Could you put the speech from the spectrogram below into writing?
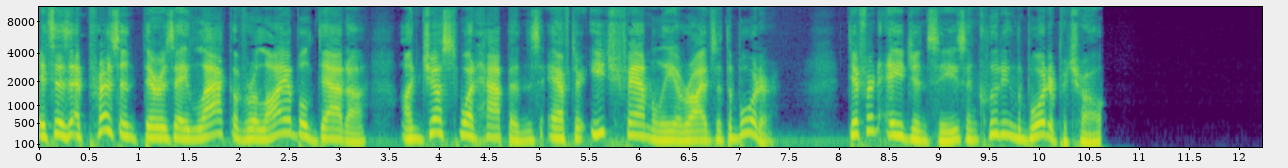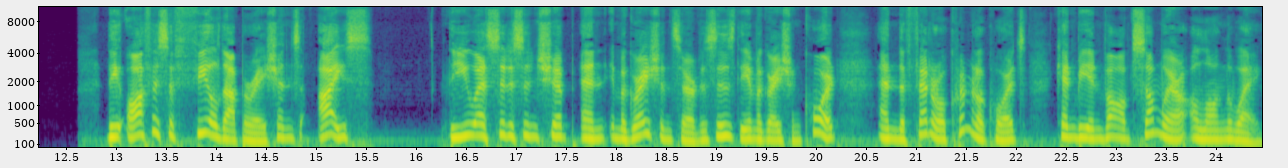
it says at present there is a lack of reliable data on just what happens after each family arrives at the border. Different agencies, including the Border Patrol, the Office of Field Operations, ICE, the U.S. Citizenship and Immigration Services, the Immigration Court, and the federal criminal courts can be involved somewhere along the way.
